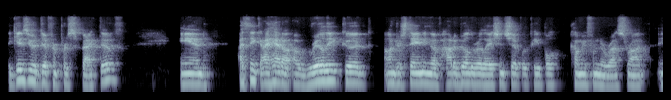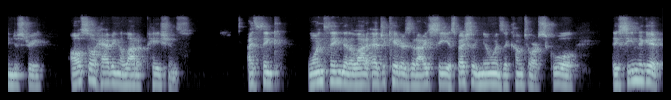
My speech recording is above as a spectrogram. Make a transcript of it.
it gives you a different perspective. And I think I had a, a really good understanding of how to build a relationship with people coming from the restaurant industry. Also, having a lot of patience. I think one thing that a lot of educators that I see, especially new ones that come to our school, they seem to get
